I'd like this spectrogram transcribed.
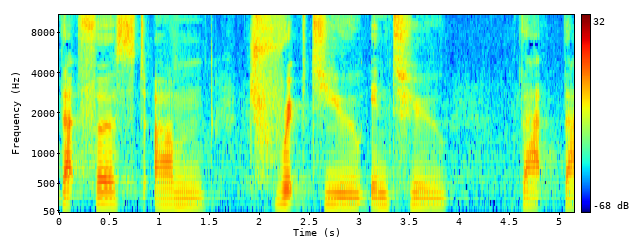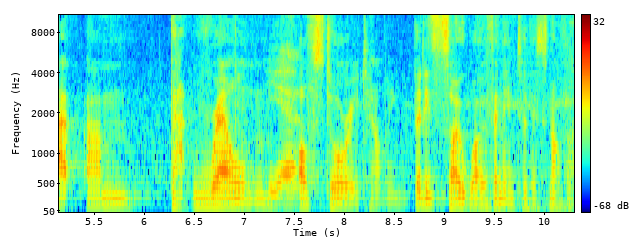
that first um, tripped you into that, that, um, that realm yeah. of storytelling that is so woven into this novel?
